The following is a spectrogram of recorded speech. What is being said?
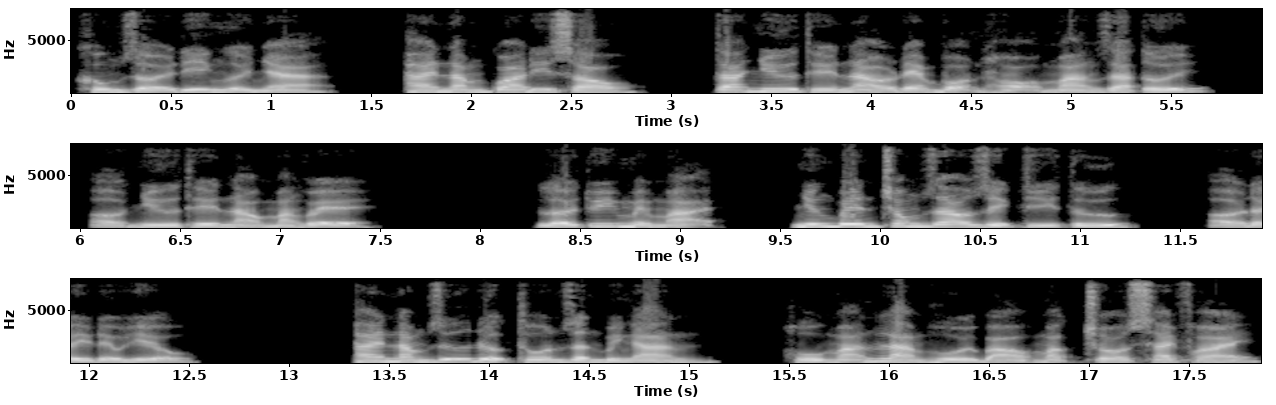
không rời đi người nhà, hai năm qua đi sau, ta như thế nào đem bọn họ mang ra tới, ở như thế nào mang về. Lời tuy mềm mại, nhưng bên trong giao dịch trí tứ, ở đây đều hiểu. Hai năm giữ được thôn dân bình an, hồ mãn làm hồi báo mặc cho sai phái,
